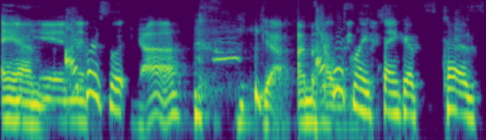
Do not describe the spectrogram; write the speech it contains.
and And- I personally, yeah. yeah, I'm a I Halloween. personally fan. think it's because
